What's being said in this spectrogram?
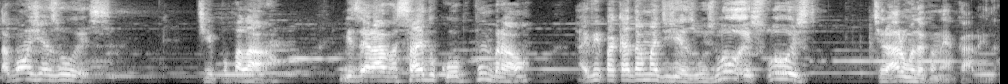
tá bom Jesus. Tipo, pra lá, miserável, sai do corpo, umbral, aí vem pra cada uma de Jesus, luz, luz. Tiraram onda com a minha cara ainda.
